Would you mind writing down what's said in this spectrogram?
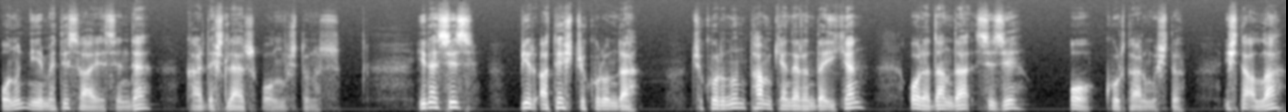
onun nimeti sayesinde kardeşler olmuştunuz. Yine siz bir ateş çukurunda, çukurunun tam kenarında iken oradan da sizi o kurtarmıştı. İşte Allah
